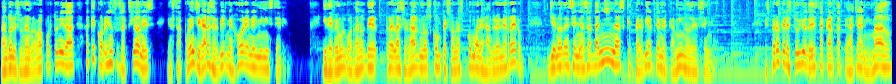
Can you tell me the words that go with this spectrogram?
dándoles una nueva oportunidad a que corrijan sus acciones y hasta pueden llegar a servir mejor en el ministerio. Y debemos guardarnos de relacionarnos con personas como Alejandro el Herrero, lleno de enseñanzas dañinas que pervierten el camino del Señor. Espero que el estudio de esta carta te haya animado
